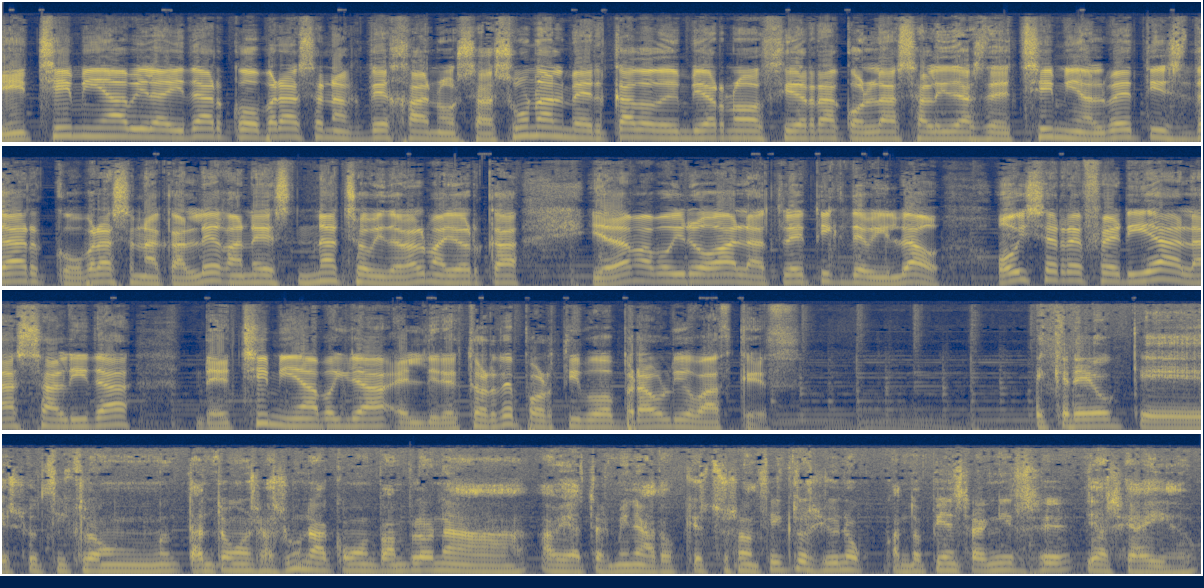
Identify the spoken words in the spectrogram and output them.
Y Chimi Ávila y Darko Brasanac dejan Osasuna. El mercado de invierno cierra con las salidas de Chimi al Betis, Darko Brasanac al Leganés, Nacho Vidal al Mallorca y Adama Boiro al Athletic de Bilbao. Hoy se refería a la salida de Chimi Ávila, el director deportivo Braulio Vázquez. Creo que su ciclo tanto en Osasuna como en Pamplona había terminado, que estos son ciclos y uno cuando piensa en irse ya se ha ido.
